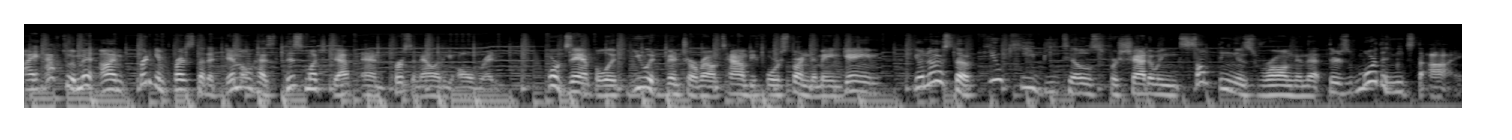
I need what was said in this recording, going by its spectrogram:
I have to admit I'm pretty impressed that a demo has this much depth and personality already. For example, if you adventure around town before starting the main game, you'll notice a few key details foreshadowing something is wrong and that there's more than meets the eye.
